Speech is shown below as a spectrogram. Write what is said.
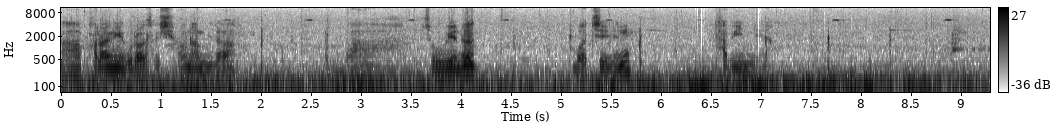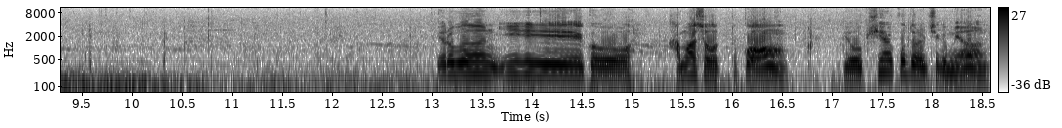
아, 바람이 불어서 시원합니다. 와, 저 위에는 멋진 탑이 있네요. 여러분, 이, 그, 가마솥 뚜껑, 요 QR코드를 찍으면,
